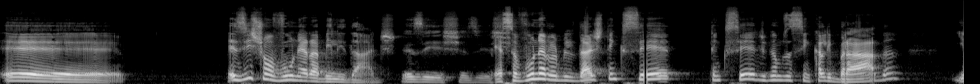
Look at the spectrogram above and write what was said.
é, existe uma vulnerabilidade. Existe, existe. Essa vulnerabilidade tem que ser, tem que ser, digamos assim, calibrada e,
